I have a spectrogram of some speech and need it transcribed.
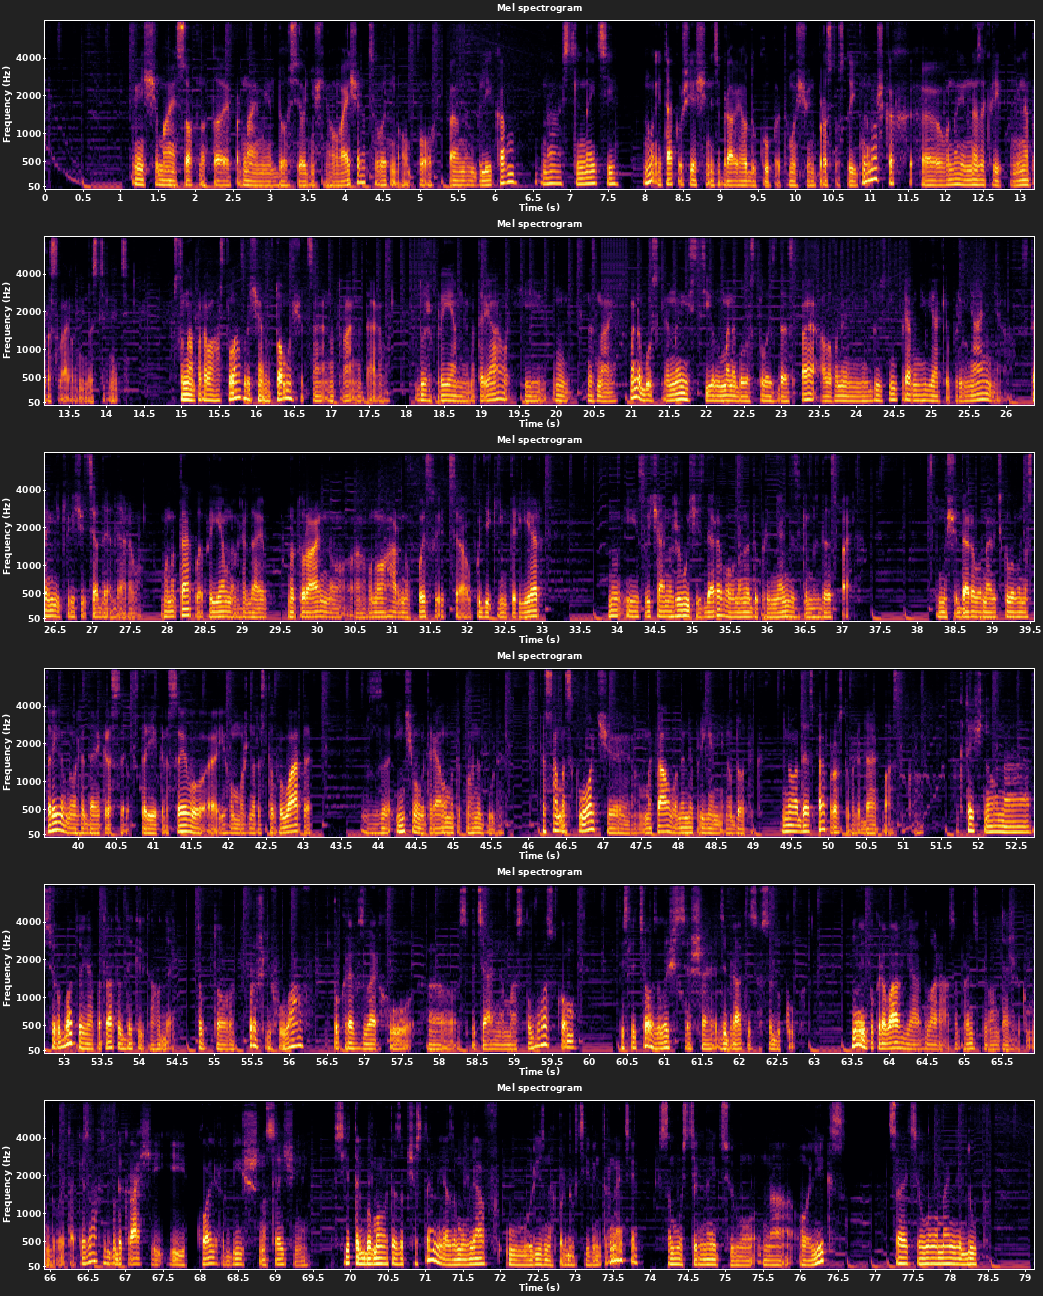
Він ще має сохнути принаймні до сьогоднішнього вечора. Це видно по певним блікам на стільниці. Ну і також я ще не зібрав його докупи, тому що він просто стоїть на ножках, е, вони не закріплені, не просверлені до стільниці. Основна перевага стола, звичайно, в тому, що це натуральне дерево. Дуже приємний матеріал і ну не знаю. У мене був скляний стіл, у мене було столи з ДСП, але вони не йдуть ну, прям ні в яке порівняння з тим, які відчуття дає дерево. Воно тепле, приємно виглядає натурально, е, воно гарно вписується у будь-який інтер'єр. Ну і звичайно, живучість дерева вона не до порівняння з якимось ДСП. Тому що дерево, навіть коли воно старіє, воно виглядає красиво. Старіє красиво, е, його можна реставрувати. З іншими матеріалами такого не буде. Те саме скло чи метал, вони неприємні на дотик. Ну а ДСП просто виглядає пластиково. Фактично на всю роботу я потратив декілька годин. Тобто прошліфував, покрив зверху е, спеціальним масловоском. Після цього залишиться ще зібрати це все докупи. Ну і покривав я два рази. В принципі, вам теж рекомендую. Так і захист буде кращий, і колір більш насичений. Всі, так би мовити, запчастини я замовляв у різних продавців в інтернеті. Саму стільницю на OLX, це цілоламельний дуб.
